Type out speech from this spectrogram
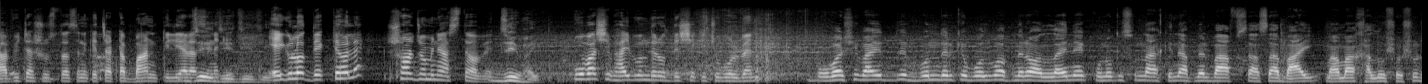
গাভিটা সুস্থ আছে নাকি চারটা বান ক্লিয়ার আছে নাকি। এইগুলো দেখতে হলে সরজমিনে আসতে হবে। জি ভাই। প্রবাসী ভাই বোনদের উদ্দেশ্যে কিছু বলবেন। প্রবাসী ভাই বোনদেরকে বলব আপনারা অনলাইনে কোনো কিছু না কিনে আপনার বাপ চাচা ভাই মামা খালু শ্বশুর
